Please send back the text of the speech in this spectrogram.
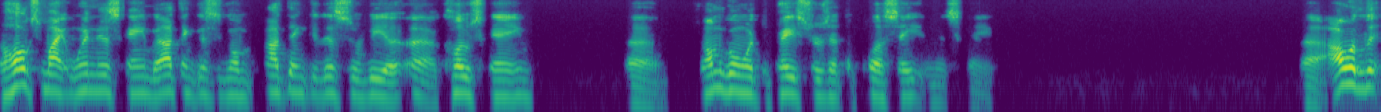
The Hawks might win this game, but I think this is going. I think this will be a, a close game. Uh, I'm going with the Pacers at the plus eight in this game. Uh, I would li-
